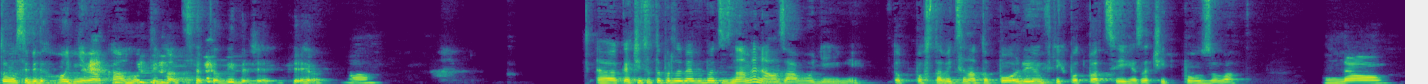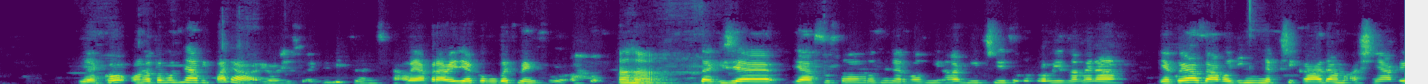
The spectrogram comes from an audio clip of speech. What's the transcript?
to musí být hodně velká motivace to vydržet. Jo. No. Kači, co to pro tebe vůbec znamená závodění? To postavit se na to pódium v těch podpacích a začít pozovat? No, jako ono to možná vypadá, jo, že jsou exhibicionista, ale já právě že jako vůbec nejsou. Aha. Takže já jsem z toho hrozně nervózní, ale vnitřně, co to pro mě znamená, jako já závodění nepřikládám až nějaký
